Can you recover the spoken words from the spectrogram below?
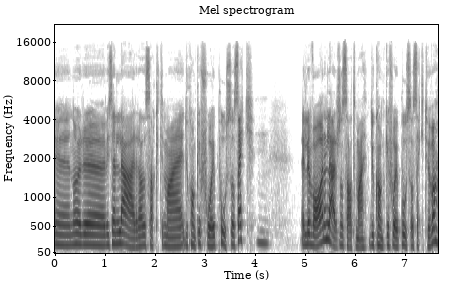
uh, når, uh, Hvis en lærer hadde sagt til meg 'du kan ikke få i pose og sekk' Eller det var en lærer som sa til meg 'du kan ikke få i pose og sekk, Tuva'.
